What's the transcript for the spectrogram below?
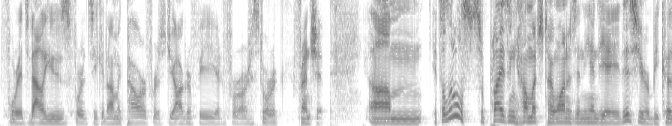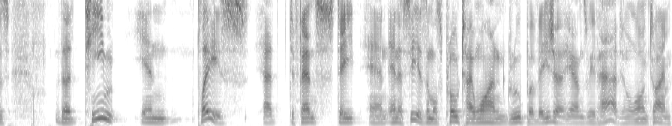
for its values, for its economic power, for its geography, and for our historic friendship. Um, it's a little surprising how much Taiwan is in the NDAA this year because the team in place at Defense, State, and NSC is the most pro Taiwan group of Asia hands we've had in a long time.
